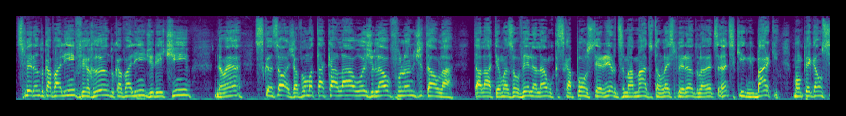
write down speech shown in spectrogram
esperando o cavalinho, ferrando o cavalinho direitinho, não é? Descansar, ó, já vamos atacar lá hoje, lá o fulano de tal lá. Tá lá, tem umas ovelhas lá, um escapão, os terneiros desmamados estão lá esperando lá antes, antes que embarque, vão pegar uns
